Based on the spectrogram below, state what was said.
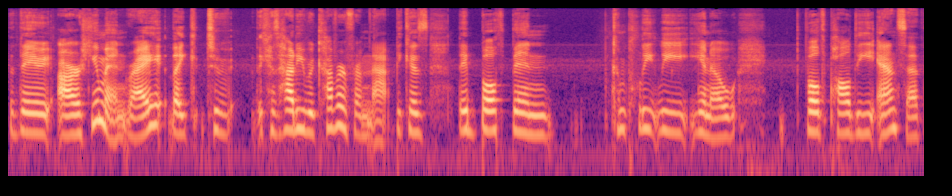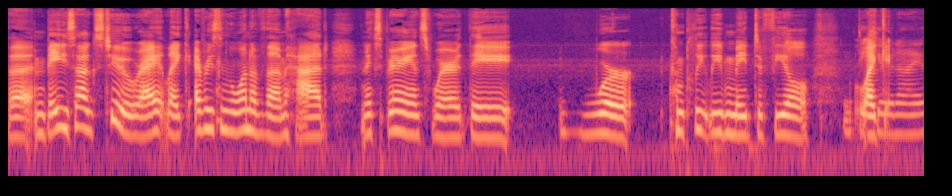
that they are human, right? Like to because how do you recover from that? Because they've both been completely, you know, both Paul D and Sethe and Baby Suggs too, right? Like every single one of them had an experience where they were completely made to feel like yeah.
